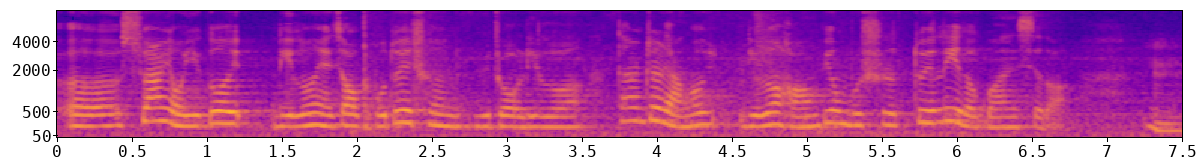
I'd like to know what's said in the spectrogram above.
呃，虽然有一个理论也叫不对称宇宙理论，但是这两个理论好像并不是对立的关系的。嗯。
